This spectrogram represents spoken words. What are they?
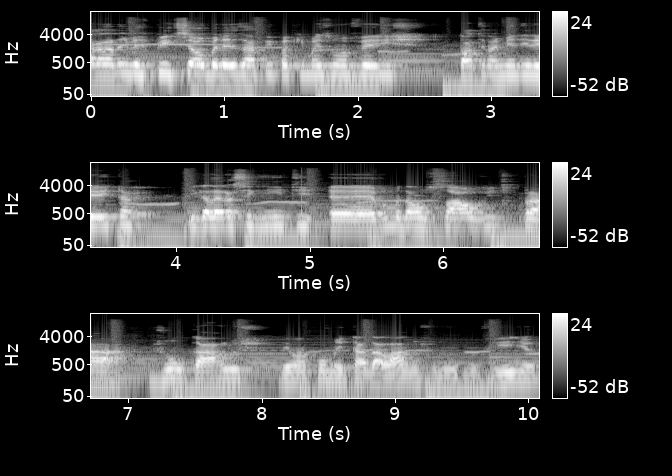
galera do Inverpixel, beleza? Pipa aqui mais uma vez, Tote na minha direita. E galera, seguinte, é, vamos dar um salve pra João Carlos. Deu uma comentada lá no, no, vídeo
